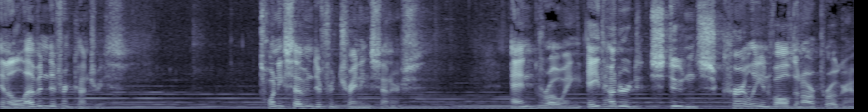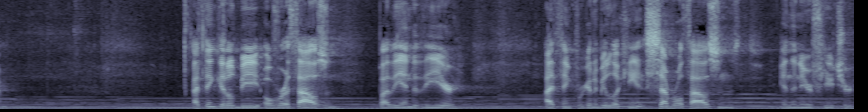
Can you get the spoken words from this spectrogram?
in 11 different countries, 27 different training centers, and growing, 800 students currently involved in our program. I think it'll be over a thousand by the end of the year. I think we're going to be looking at several thousand in the near future.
